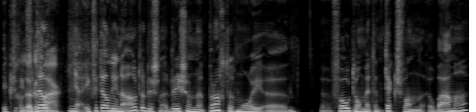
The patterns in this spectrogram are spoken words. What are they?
Ik, ik Gelukkig vertel- maar. Ja, ik vertelde in de auto, dus er is een prachtig mooi foto met een tekst van Obama.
